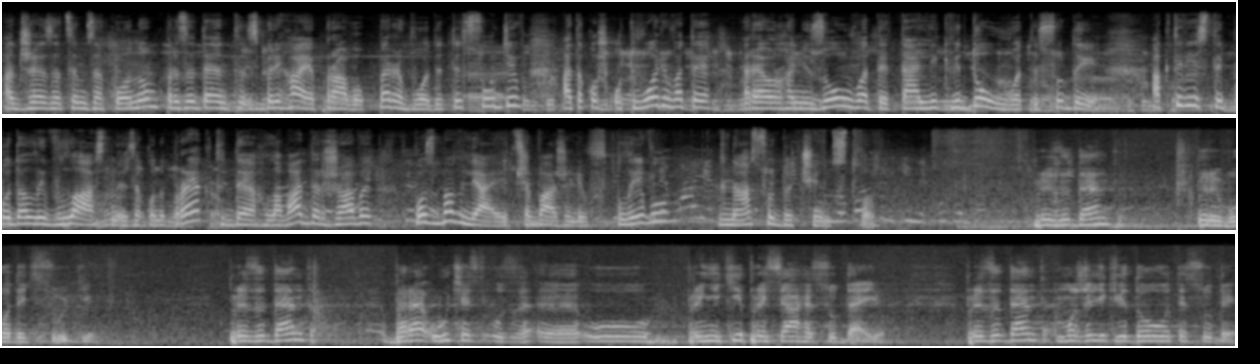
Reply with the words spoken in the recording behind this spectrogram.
адже за цим законом президент зберігає право переводити суддів, а також утворювати, реорганізовувати та ліквідовувати суди. Активісти подали власний законопроект, де глава держави позбавляється важелів впливу на судочинство. Президент переводить суддів. Президент бере участь у, е, у прийнятті присяги суддею. Президент може ліквідовувати суди.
